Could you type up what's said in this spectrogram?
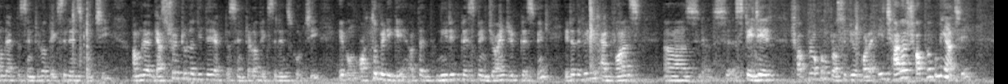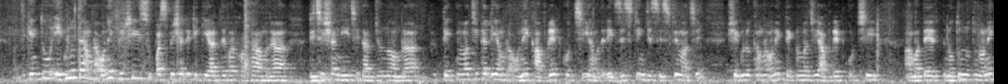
আমরা একটা সেন্টার অফ এক্সেলেন্স করছি, আমরা গ্যাস্ট্রোন্টোলজিতে একটা সেন্টার অফ এক্সেলেন্স করছি এবং অর্থোপেডিকে অর্থাৎ নি রিপ্লেসমেন্ট জয়েন্ট রিপ্লেসমেন্ট এটাতে ভেরি অ্যাডভান্স স্টেজের সব রকম প্রসিডিওর করা। এছাড়া সব রকমই আছে কিন্তু এগুলোতে আমরা অনেক বেশি সুপার স্পেশালিটি কেয়ার দেওয়ার কথা আমরা ডিসিশন নিয়েছি। তার জন্য আমরা টেকনোলজিক্যালি আমরা অনেক আপগ্রেড করছি। আমাদের এক্সিস্টিং যে সিস্টেম আছে, সেগুলোকে আমরা অনেক টেকনোলজি আপগ্রেড করছি। আমাদের নতুন নতুন অনেক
